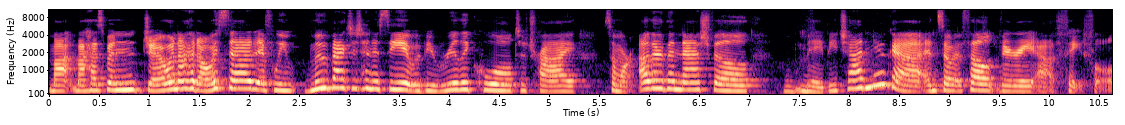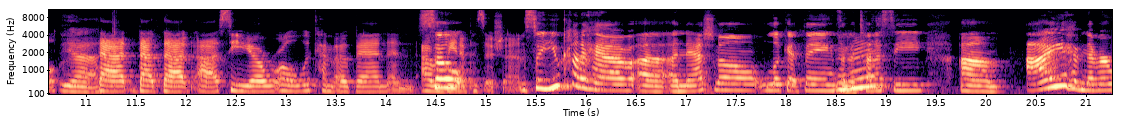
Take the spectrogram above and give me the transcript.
my my husband Joe and I had always said if we moved back to Tennessee, it would be really cool to try somewhere other than Nashville. Maybe Chattanooga, and so it felt very uh, fateful. Yeah. that that that uh, CEO role would come open, and I would be in a position. So you kind of have a, a national look at things and a Tennessee. Um, I have never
